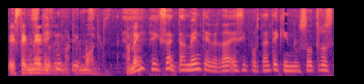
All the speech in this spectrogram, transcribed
esté en medio del matrimonio. Amén. Exactamente, ¿verdad? Es importante que nosotros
